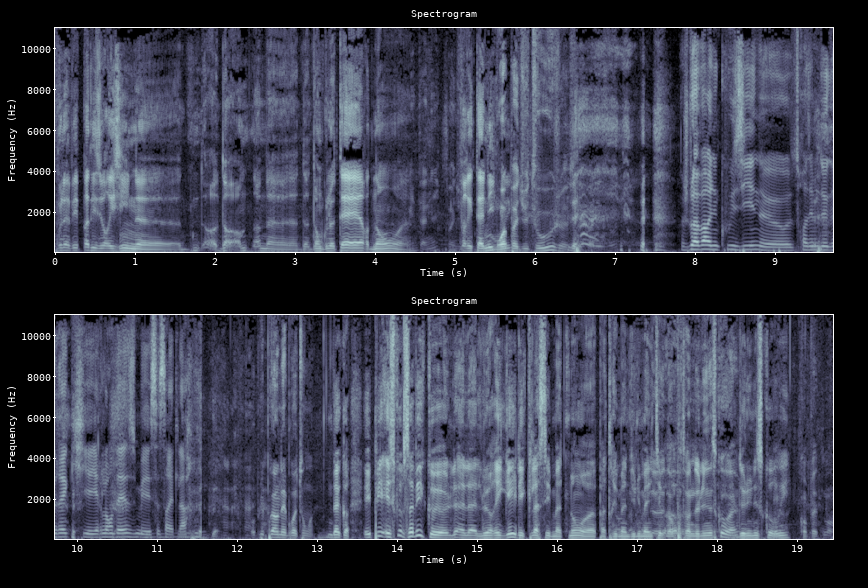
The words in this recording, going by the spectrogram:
Vous- n'avez pas des origines euh, euh, d'Angleterre, non euh, Britannique Moi oui. pas du tout, je- Je dois avoir une cousine euh, au troisième degré qui est irlandaise, mais ça s'arrête là. Au plus près on est breton. D'accord. Et puis, est-ce que vous savez que le, le- le reggae, il est classé maintenant euh, patrimoine de l'humanité dans patrimoine de l'UNESCO, ouais. De l'UNESCO, oui. Complètement.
